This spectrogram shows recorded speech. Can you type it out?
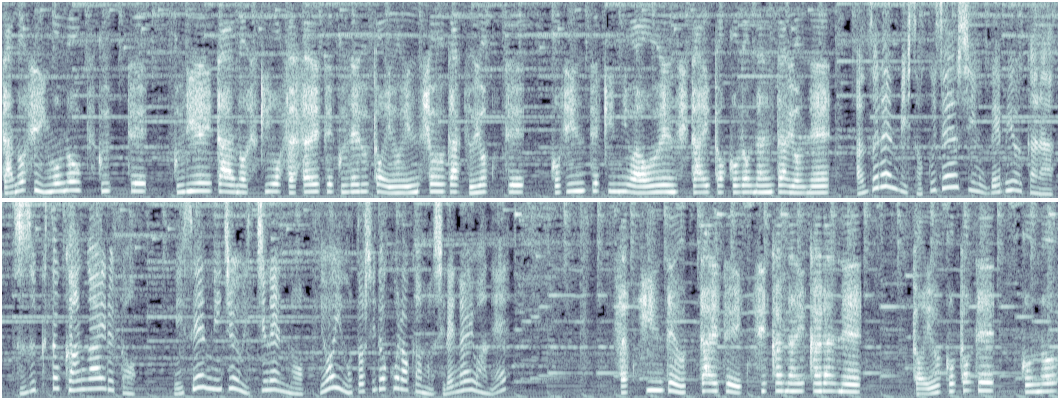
楽しいものを作って、クリエイターの好きを支えてくれるという印象が強くて、個人的には応援したいところなんだよね。アズレンリ即前進デビューから続くと考えると、2021年の良い落としどころかもしれないわね。作品で訴えていくしかないからね。ということで、この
